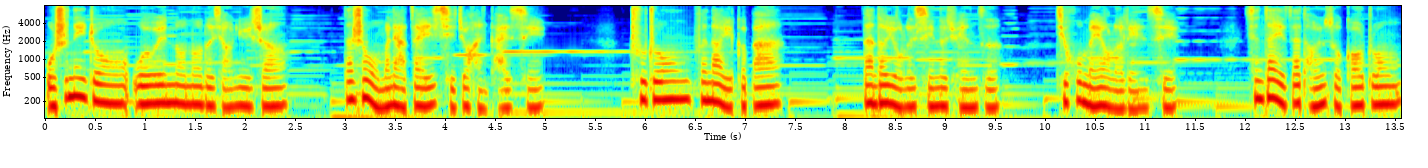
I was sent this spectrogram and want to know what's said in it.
我是那种唯唯诺诺的小女生，但是我们俩在一起就很开心。初中分到一个班，但都有了新的圈子，几乎没有了联系。现在也在同一所高中，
